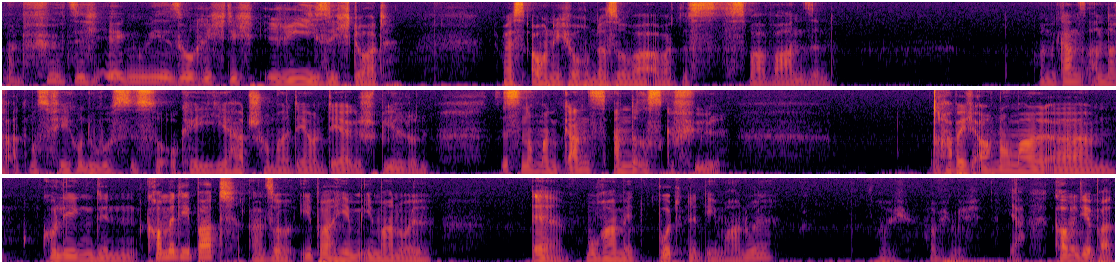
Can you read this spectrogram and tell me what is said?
man fühlt sich irgendwie so richtig riesig dort. Ich weiß auch nicht, warum das so war, aber das, das war Wahnsinn. War eine ganz andere Atmosphäre und du wusstest so, okay, hier hat schon mal der und der gespielt und ist nochmal ein ganz anderes Gefühl. Habe ich auch nochmal ähm, Kollegen den Comedy Bud, also Ibrahim Emanuel, äh, Mohammed Bud, nicht Emanuel. Habe ich, hab ich mich. Ja, Comedy Bud.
